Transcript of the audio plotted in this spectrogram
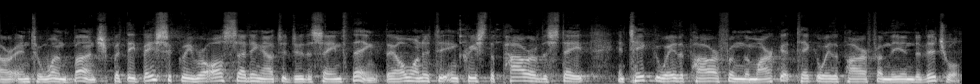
or into one bunch, but they basically were all setting out to do the same thing. They all wanted to increase the power of the state and take away the power from the market, take away the power from the individual.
